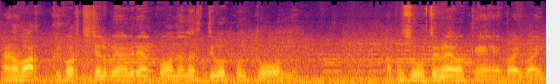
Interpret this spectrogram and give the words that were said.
കാരണം വർക്ക് കുറച്ച് ചിലപ്പോൾ അവർ ഞങ്ങൾക്ക് വന്ന് നിർത്തി വെക്കും തോന്നുന്നു. അപ്പോൾ സുഹൃത്തുക്കളെ ഓക്കെ ബൈ ബൈ.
